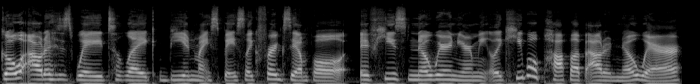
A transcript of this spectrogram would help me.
go out of his way to like be in my space, like for example, if he's nowhere near me, like he will pop up out of nowhere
